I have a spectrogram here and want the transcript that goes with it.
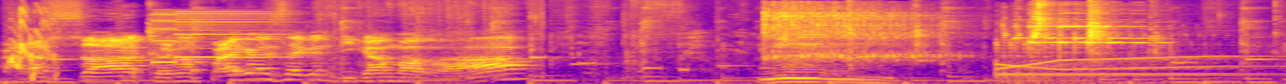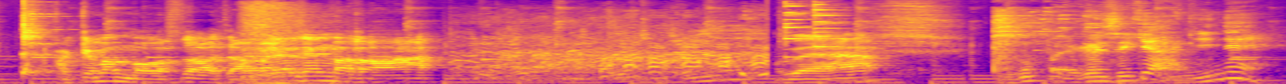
알았어 그러면 빨간색은 네가 먹어 음 밖에만 먹었어 자 빨간색 먹어 왜? 야 이건 빨간색이 아니네.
